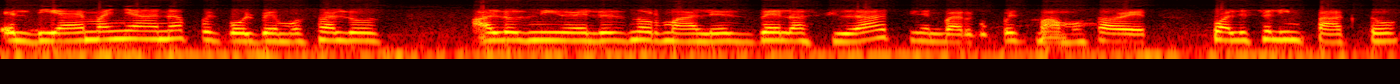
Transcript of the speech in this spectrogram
el día de mañana, pues volvemos a los a los niveles normales de la ciudad. Sin embargo, pues vamos a ver cuál es el impacto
